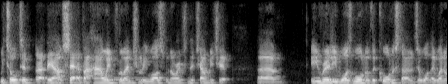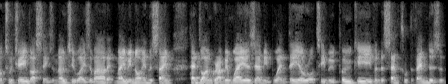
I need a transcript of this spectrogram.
We talked at the outset about how influential he was for Norwich in the Championship. Um, he really was one of the cornerstones of what they went on to achieve last season. No two ways about it. Maybe not in the same headline grabbing way as Emi Buendia or Teemu Pukki, even the central defenders and,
